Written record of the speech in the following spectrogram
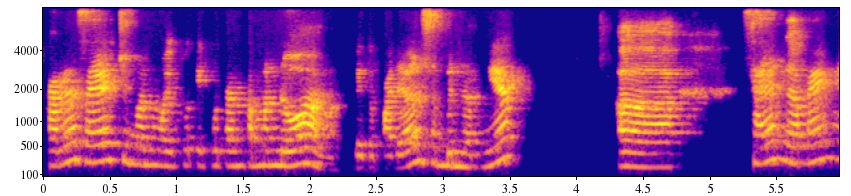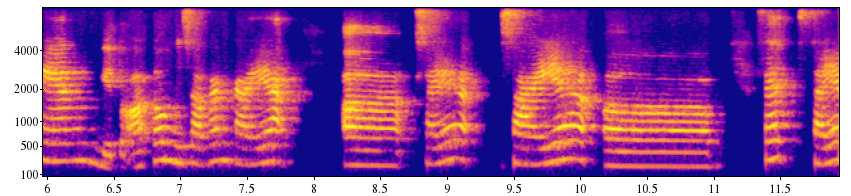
karena saya cuma mau ikut-ikutan temen doang gitu. Padahal sebenarnya uh, saya nggak pengen gitu atau misalkan kayak uh, saya saya uh, saya saya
